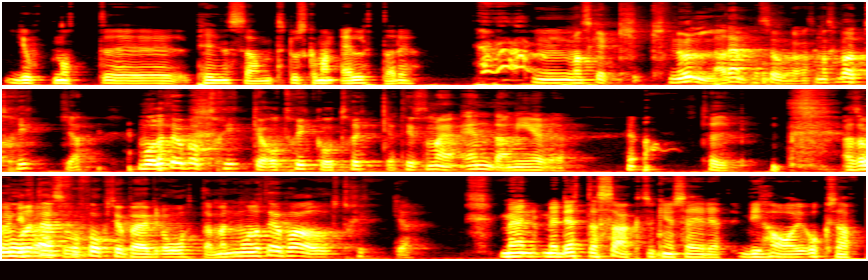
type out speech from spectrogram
gjort något eh, pinsamt. Då ska man älta det. Mm, man ska knulla den personen. Alltså man ska bara trycka. Målet är att bara trycka och trycka och trycka tills de är ända nere. Ja. Typ. Alltså Ungefär målet är inte att få folk till att börja gråta. Men målet är bara att trycka. Men med detta sagt så kan jag säga det att vi har ju också haft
